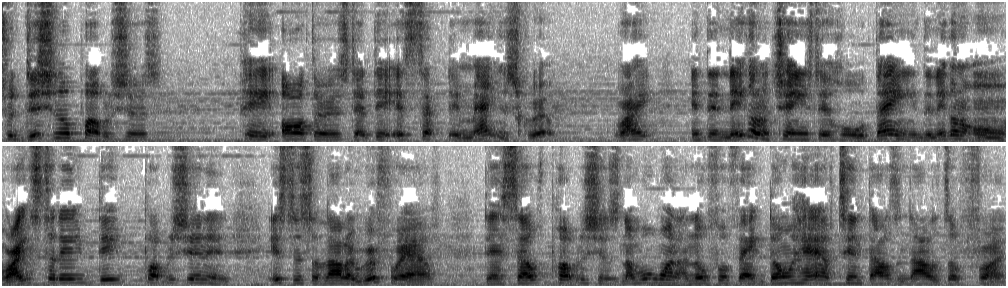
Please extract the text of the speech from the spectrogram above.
traditional publishers pay authors that they accept their manuscript, right? And then they're gonna change their whole thing. Then they're gonna own rights to their, their publishing, and it's just a lot of riffraff that self publishers. Number one, I know for a fact don't have ten thousand dollars up front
